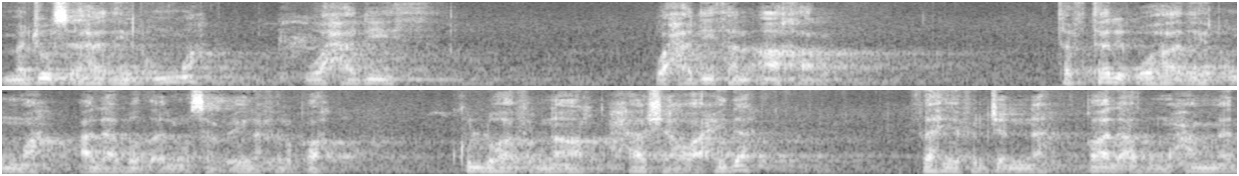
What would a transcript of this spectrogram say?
مجوس هذه الأمة وحديث وحديثا آخر تفترق هذه الأمة على بضع وسبعين فرقة كلها في النار حاشا واحدة فهي في الجنة. قال أبو محمد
